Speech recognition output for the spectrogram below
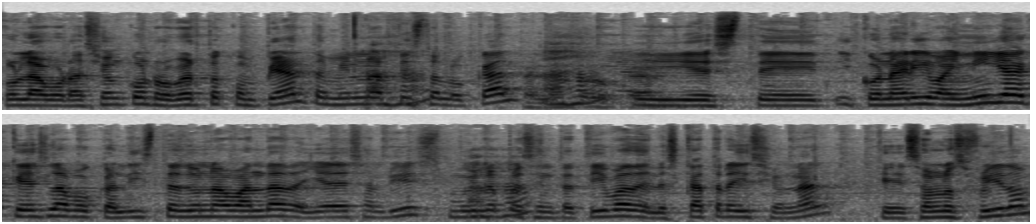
colaboración con Roberto Compián, también un Ajá. artista local. Talento Ajá. local. Y este y con Ari Vainilla, que es la vocalista de una banda de allá de San Luis, muy Ajá. representativa del ska tradicional, que son los Freedom.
